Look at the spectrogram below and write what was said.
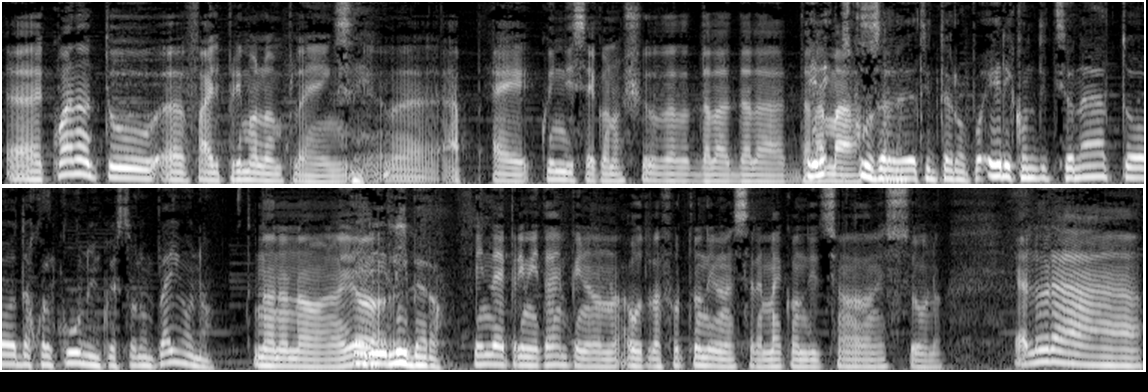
Eh, quando tu eh, fai il primo long playing Sì. eh, app- e quindi sei conosciuto dalla, dalla, dalla, dalla Eri- massa. scusa, ti interrompo, eri condizionato da qualcuno in questo long playing o no? No, no, no, io Eri libero. fin dai primi tempi non ho avuto la fortuna di non essere mai condizionato da nessuno. E allora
